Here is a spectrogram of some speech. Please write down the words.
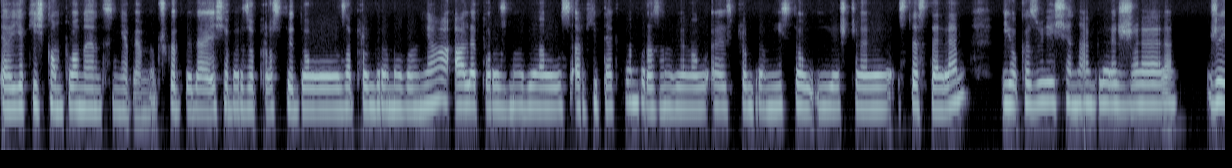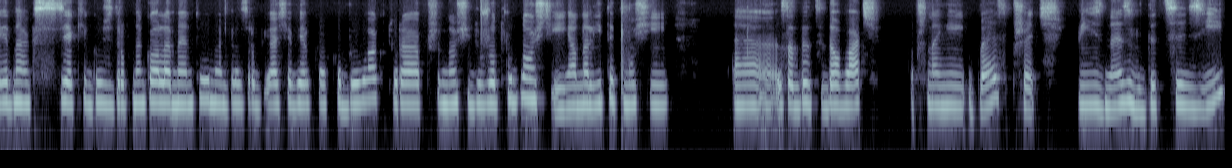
e, jakiś komponent, nie wiem, na przykład wydaje się bardzo prosty do zaprogramowania, ale porozmawiał z architektem, porozmawiał e, z programistą i jeszcze z testerem i okazuje się nagle, że że jednak z jakiegoś drobnego elementu nagle zrobiła się wielka kobyła, która przynosi dużo trudności i analityk musi e, zadecydować, a przynajmniej wesprzeć biznes w decyzji,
